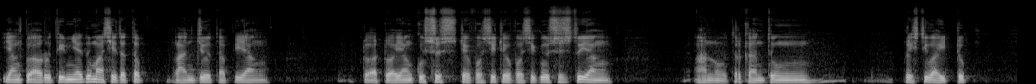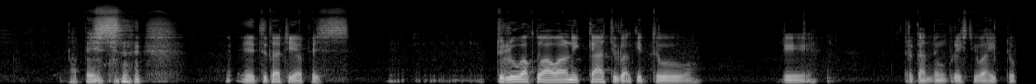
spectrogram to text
yang doa rutinnya itu masih tetap lanjut tapi yang doa-doa yang khusus devosi-devosi khusus itu yang anu tergantung peristiwa hidup. Habis. Itu tadi habis. Dulu waktu awal nikah juga gitu. Jadi tergantung peristiwa hidup.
